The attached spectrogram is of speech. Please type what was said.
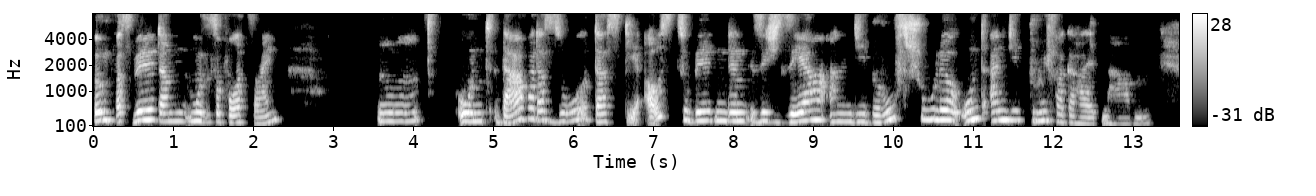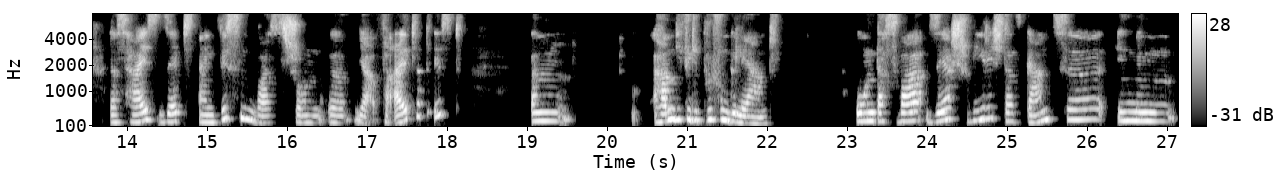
irgendwas will, dann muss es sofort sein. Mm, und da war das so, dass die Auszubildenden sich sehr an die Berufsschule und an die Prüfer gehalten haben. Das heißt, selbst ein Wissen, was schon äh, ja, veraltet ist, ähm, haben die für die Prüfung gelernt. Und das war sehr schwierig, das Ganze in einem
